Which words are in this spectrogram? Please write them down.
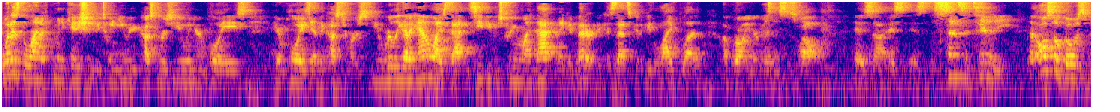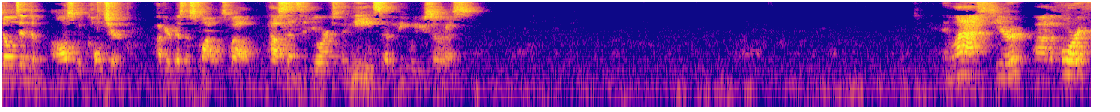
what is the line of communication between you and your customers, you and your employees, your employees and the customers. You really got to analyze that and see if you can streamline that and make it better because that's going to be the lifeblood of growing your business as well. Is, uh, is, is the sensitivity that also goes built into also with culture of your business model as well. How sensitive you are to the needs of the people you service. And last here, uh, the fourth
